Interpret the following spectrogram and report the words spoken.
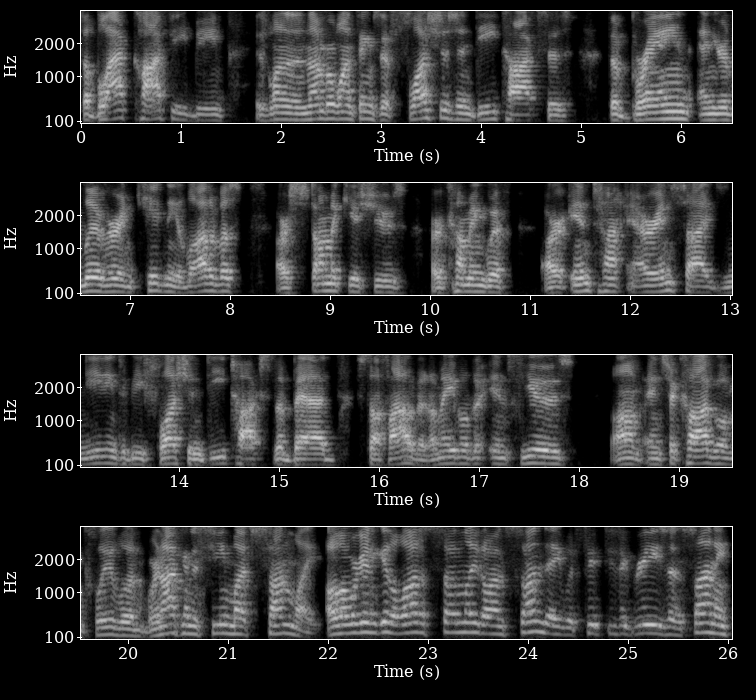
the black coffee bean is one of the number one things that flushes and detoxes the brain and your liver and kidney. A lot of us, our stomach issues are coming with our, in- our insides needing to be flushed and detox the bad stuff out of it. I'm able to infuse um, in Chicago and Cleveland, we're not going to see much sunlight. Although we're going to get a lot of sunlight on Sunday with 50 degrees and sunny,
